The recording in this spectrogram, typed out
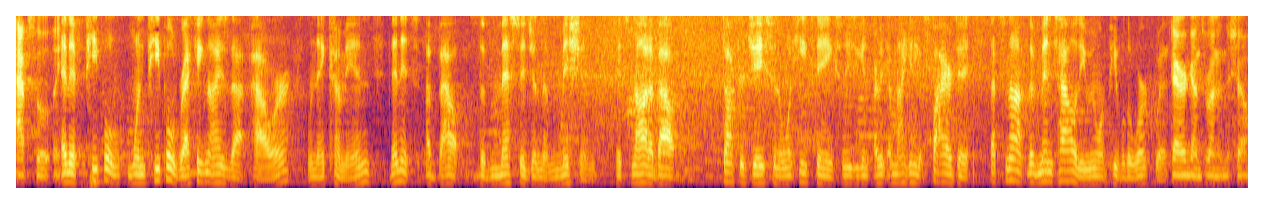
Absolutely. And if people, when people recognize that power when they come in, then it's about the message and the mission. It's not about Dr. Jason and what he thinks and he's going, am I going to get fired today? That's not the mentality we want people to work with. Theragun's running the show.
